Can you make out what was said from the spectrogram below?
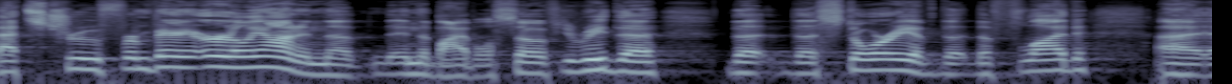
That's true from very early on in the, in the Bible. So if you read the, the, the story of the, the flood, uh,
